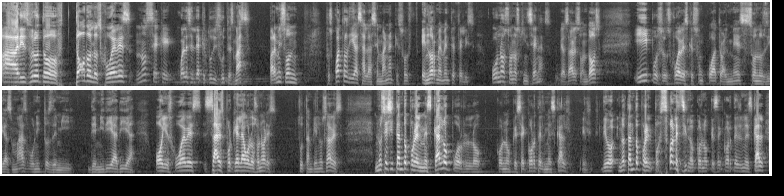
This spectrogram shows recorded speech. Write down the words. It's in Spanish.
Ah, disfruto todos los jueves. No sé qué, cuál es el día que tú disfrutes más. Para mí son pues cuatro días a la semana que soy enormemente feliz. Uno son los quincenas, ya sabes, son dos. Y pues los jueves, que son cuatro al mes, son los días más bonitos de mi, de mi día a día. Hoy es jueves, ¿sabes por qué le hago los honores? Tú también lo sabes. No sé si tanto por el mezcal o por lo con lo que se corte el mezcal. Digo, no tanto por el pozole, sino con lo que se corte el mezcal.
